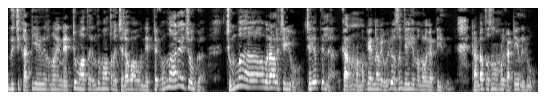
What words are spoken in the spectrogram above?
ഇത് കട്ട് ചെയ്തിരുന്ന നെറ്റ് മാത്രം എന്തുമാത്രം ചിലവാകും നെറ്റൊക്കെ ഒന്ന് ആലോചിച്ച് നോക്കുക. ചുമ്മാ ഒരാൾ ചെയ്യുമോ ചെയ്യത്തില്ല. കാരണം നമുക്ക് അറിയാം ഒരു ദിവസം ചെയ്യും നമ്മൾ കട്ട് ചെയ്ത്. രണ്ടാം ദിവസം നമ്മൾ കട്ട് ചെയ്ത് ഇടുവോ?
